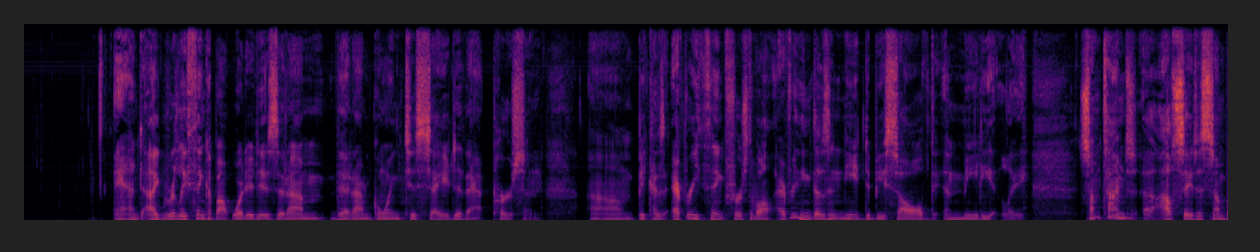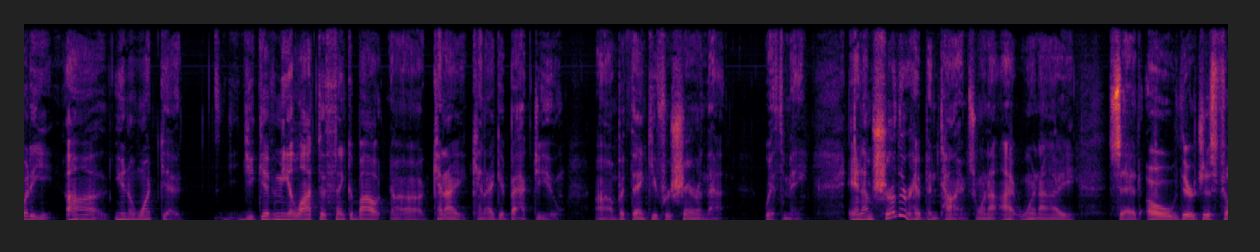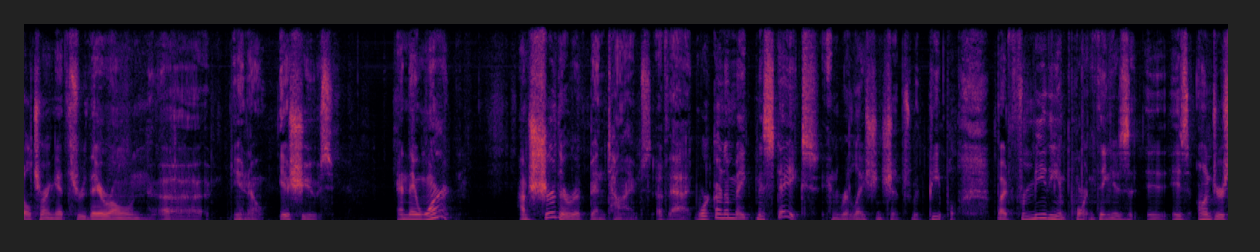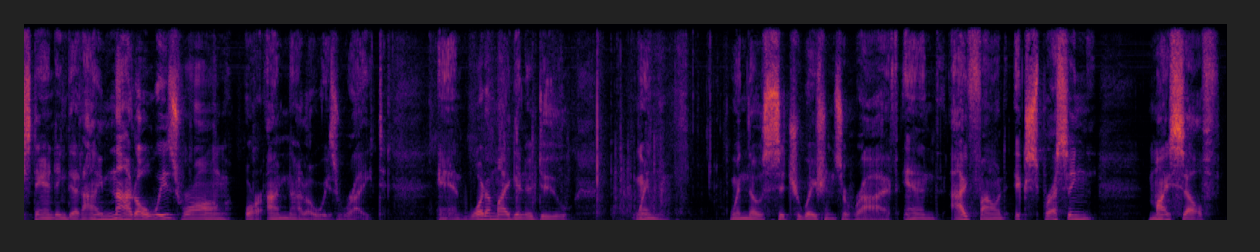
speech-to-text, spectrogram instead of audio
and I really think about what it is that I'm, that I'm going to say to that person. Um, because everything, first of all, everything doesn't need to be solved immediately. Sometimes uh, I'll say to somebody, uh, you know what, get, you give me a lot to think about. Uh, can I, can I get back to you? Uh, but thank you for sharing that with me. And I'm sure there have been times when I, when I said, oh, they're just filtering it through their own, uh, you know, issues. And they weren't. I'm sure there have been times of that. We're going to make mistakes in relationships with people. But for me, the important thing is, is understanding that I'm not always wrong or I'm not always right. And what am I going to do when, when those situations arrive? And I found expressing myself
